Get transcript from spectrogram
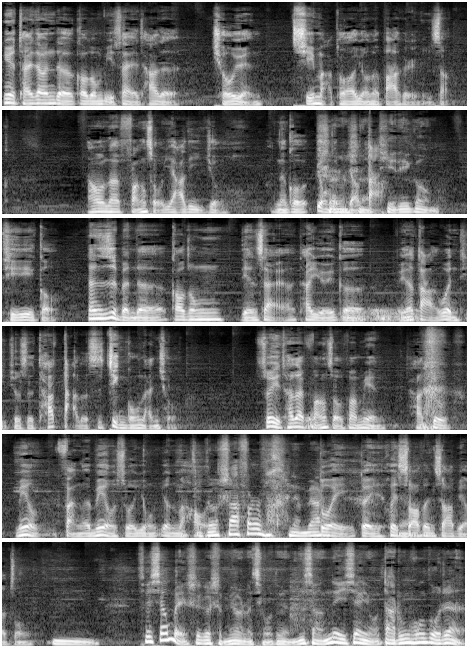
因为台湾的高中比赛，他的球员起码都要用到八个人以上，然后呢，防守压力就能够用的比较大，体力够吗？体力够。但是日本的高中联赛啊，它有一个比较大的问题，就是他打的是进攻篮球，所以他在防守方面他就没有，反而没有说用用那么好。都刷分嘛，两边。对对，会刷分刷比较重。嗯，所以湘北是个什么样的球队？你想内线有大中锋坐镇，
